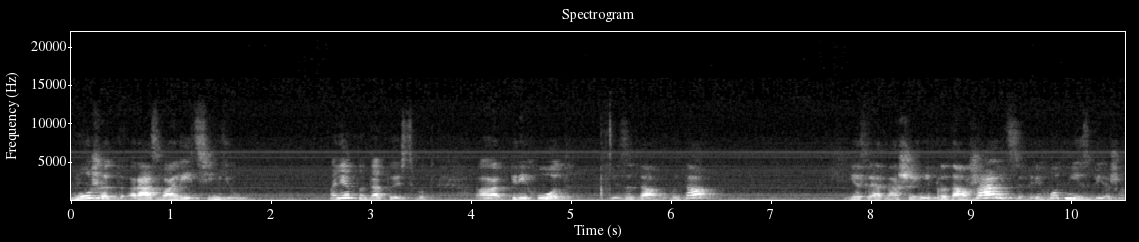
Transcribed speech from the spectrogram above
может развалить семью. Понятно, да? То есть вот э, переход из этапа в этап, если отношения продолжаются, переход неизбежен.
